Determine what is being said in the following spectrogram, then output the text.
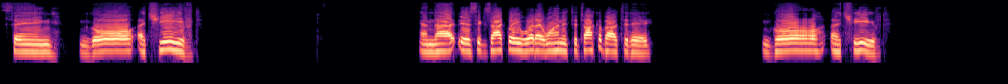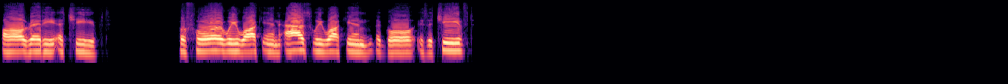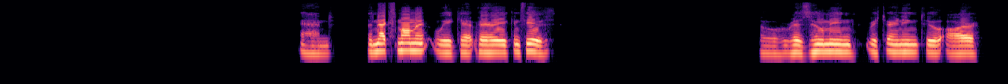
saying, goal achieved. And that is exactly what I wanted to talk about today. Goal achieved, already achieved. Before we walk in, as we walk in, the goal is achieved. And the next moment, we get very confused. So, resuming, returning to our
